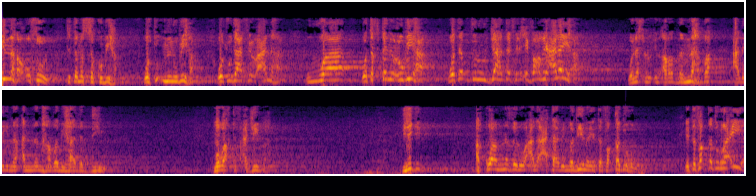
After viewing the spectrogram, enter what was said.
إنها أصول تتمسك بها وتؤمن بها وتدافع عنها و... وتقتنع بها. وتبذل الجهد في الحفاظ عليها. ونحن إن أردنا النهضة علينا أن ننهض بهذا الدين. مواقف عجيبة. يجد أقوام نزلوا على أعتاب المدينة يتفقدهم. يتفقد الرعية.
